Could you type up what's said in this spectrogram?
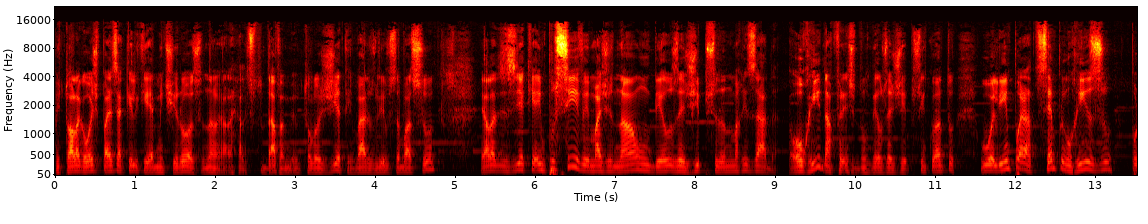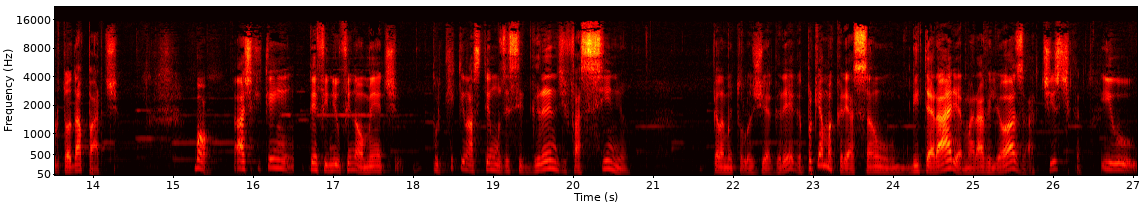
mitóloga hoje parece aquele que é mentiroso. Não, ela, ela estudava mitologia, tem vários livros sobre o assunto ela dizia que é impossível imaginar um deus egípcio dando uma risada, ou rir na frente de um deus egípcio, enquanto o Olimpo era sempre um riso por toda a parte. Bom, acho que quem definiu finalmente por que, que nós temos esse grande fascínio pela mitologia grega, porque é uma criação literária maravilhosa, artística, e o,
